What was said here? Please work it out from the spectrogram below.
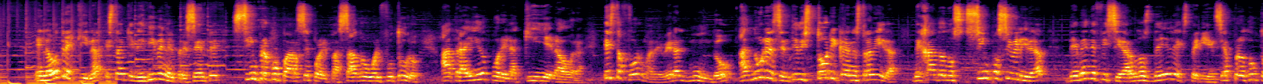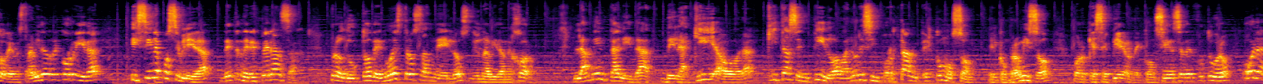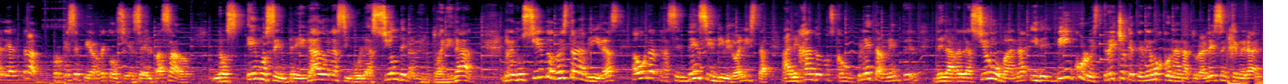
en la otra esquina están quienes viven el presente sin preocuparse por el pasado o el futuro, atraídos por el aquí y el ahora. Esta forma de ver al mundo anula el sentido histórico de nuestra vida, dejándonos sin posibilidad de beneficiarnos de la experiencia producto de nuestra vida recorrida y sin la posibilidad de tener esperanza, producto de nuestros anhelos de una vida mejor. La mentalidad del aquí y ahora quita sentido a valores importantes como son el compromiso, porque se pierde conciencia del futuro, o la lealtad, porque se pierde conciencia del pasado. Nos hemos entregado a la simulación de la virtualidad, reduciendo nuestras vidas a una trascendencia individualista, alejándonos completamente de la relación humana y del vínculo estrecho que tenemos con la naturaleza en general.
